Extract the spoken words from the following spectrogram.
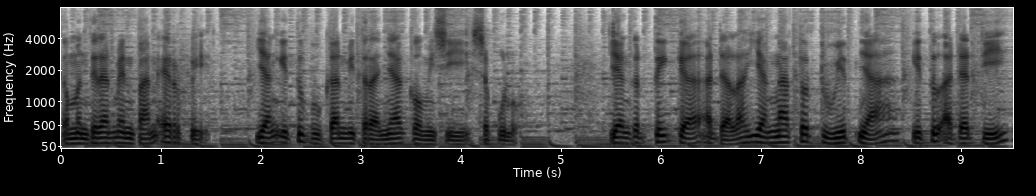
Kementerian Menpan RB yang itu bukan mitranya Komisi 10 yang ketiga adalah yang ngatur duitnya itu ada di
